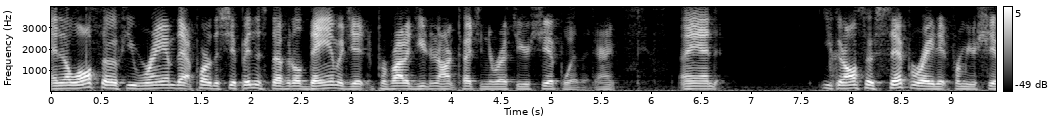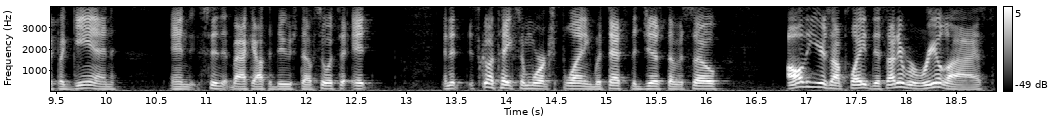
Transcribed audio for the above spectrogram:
and it'll also, if you ram that part of the ship into stuff, it'll damage it, provided you're not touching the rest of your ship with it. Right, and you can also separate it from your ship again and send it back out to do stuff. So it's a, it, and it, it's going to take some more explaining, but that's the gist of it. So all the years I played this, I never realized,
